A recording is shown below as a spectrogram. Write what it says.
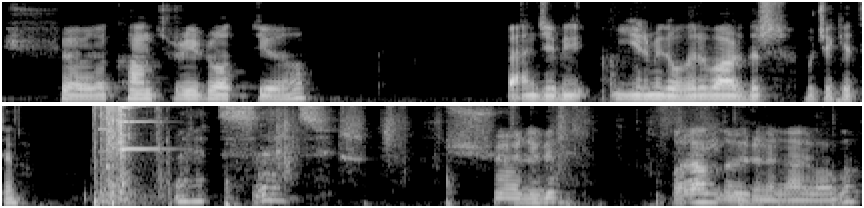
Şöyle Country Road diyor. Bence bir 20 doları vardır bu ceketin. Evet, evet. Şöyle bir branda ürünü galiba bu.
